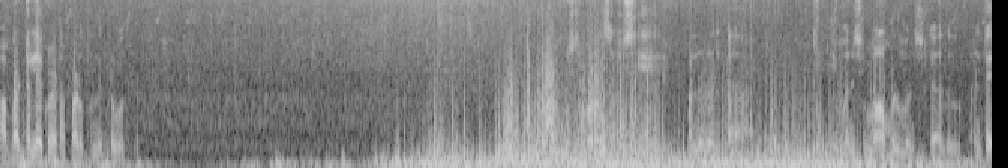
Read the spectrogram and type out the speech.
ఆ బట్ట లేకుండా అట్లా పడుకుని నిద్రపోతున్నాడు రామకృష్ణ పరమహంస చూసి ఈ మనిషి మామూలు మనిషి కాదు. అంటే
